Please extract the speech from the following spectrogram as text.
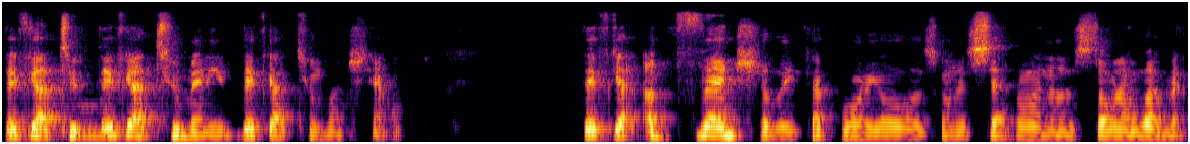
They've got too they've got too many, they've got too much talent. They've got eventually Pep Guardiola is going to settle in on a starting eleven.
